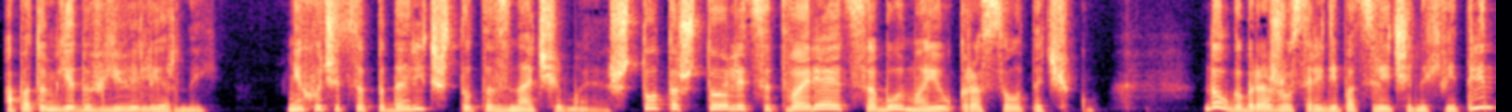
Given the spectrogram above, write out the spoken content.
а потом еду в ювелирный. Мне хочется подарить что-то значимое, что-то, что олицетворяет собой мою красоточку. Долго брожу среди подсвеченных витрин,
